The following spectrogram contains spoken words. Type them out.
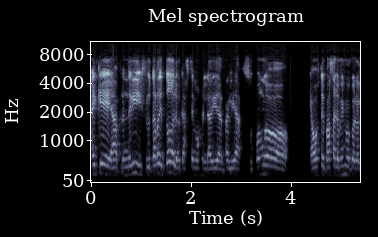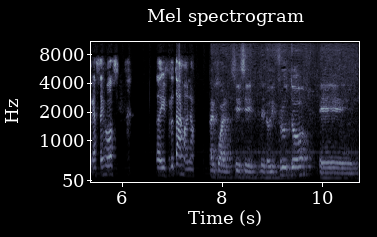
hay que aprender y disfrutar de todo lo que hacemos en la vida en realidad. Supongo que a vos te pasa lo mismo con lo que haces vos. ¿Lo disfrutás o no? Tal cual, sí, sí, lo disfruto. Eh,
